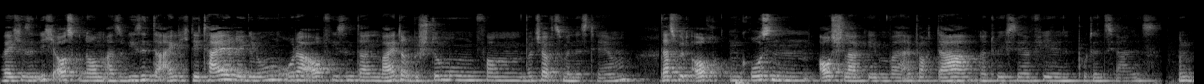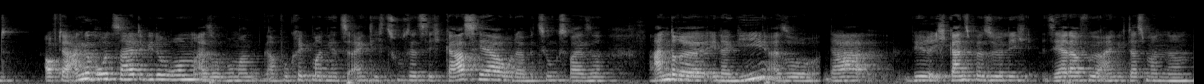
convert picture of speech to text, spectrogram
welche sind nicht ausgenommen. Also wie sind da eigentlich Detailregelungen oder auch wie sind dann weitere Bestimmungen vom Wirtschaftsministerium. Das wird auch einen großen Ausschlag geben, weil einfach da natürlich sehr viel Potenzial ist. Und auf der Angebotsseite wiederum, also wo man, wo kriegt man jetzt eigentlich zusätzlich Gas her oder beziehungsweise andere Energie? Also da wäre ich ganz persönlich sehr dafür eigentlich, dass man eine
